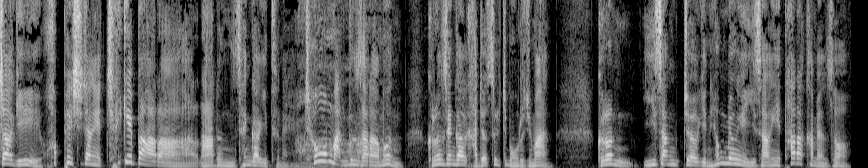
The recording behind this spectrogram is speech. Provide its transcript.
갑자기 화폐 시장의 체계바라라는 생각이 드네. 아. 처음 만든 사람은 그런 생각을 가졌을지 모르지만 그런 이상적인 혁명의 이상이 타락하면서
